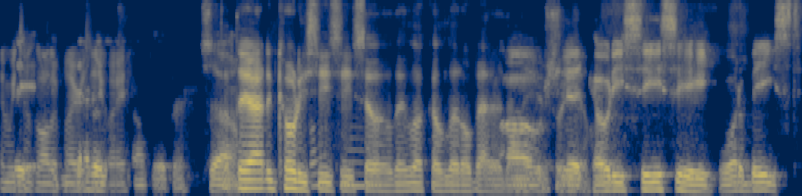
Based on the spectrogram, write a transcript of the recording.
and we It- took all their players anyway. on paper. So But they added Cody Ceci, so they look a little better than they oh usually shit, do. Cody Ceci, what a beast!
